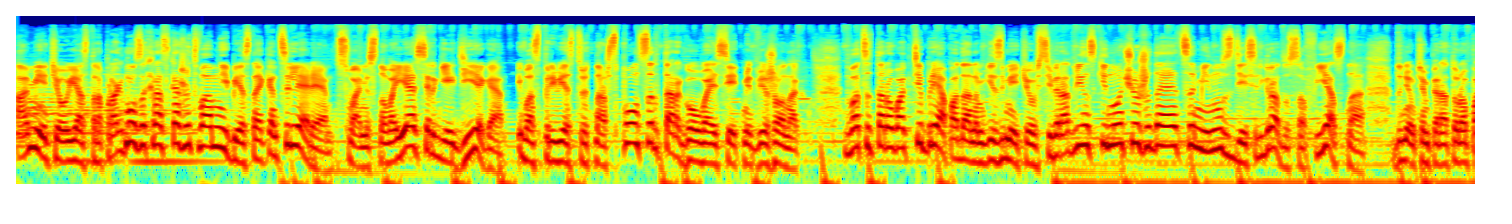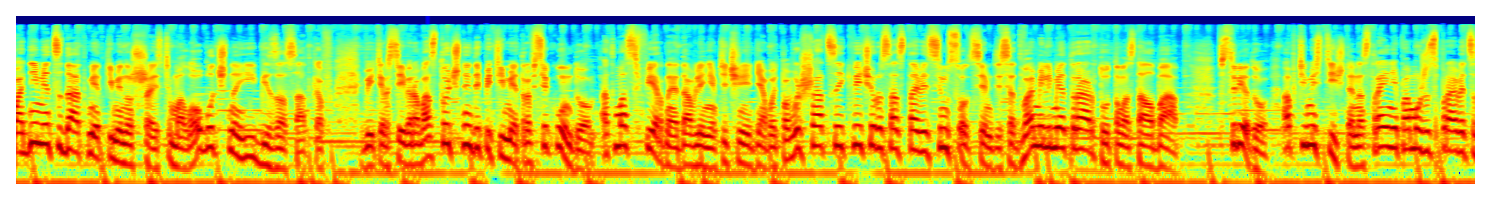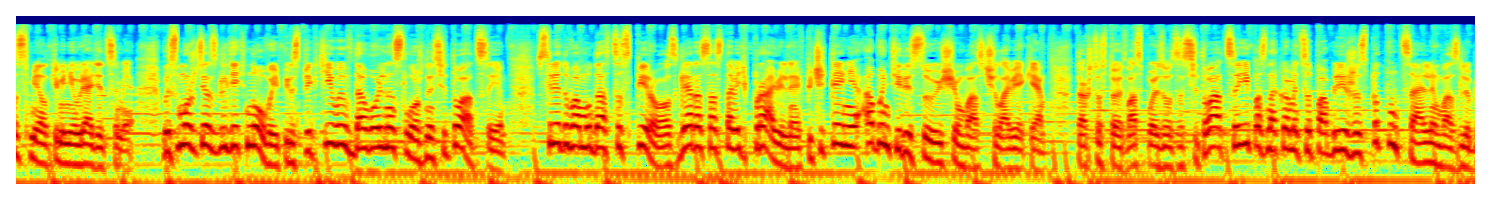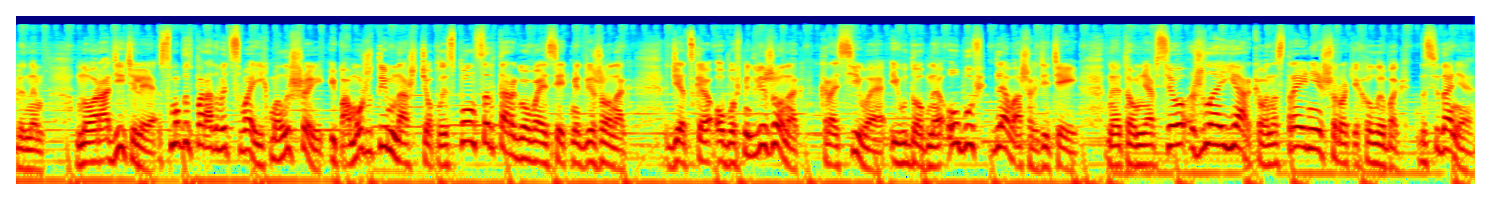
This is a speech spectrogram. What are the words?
О астропрогнозах расскажет вам Небесная канцелярия. С вами снова я, Сергей Диего, и вас приветствует наш спонсор – торговая сеть «Медвежонок». 22 октября, по данным Гизметео, в Северодвинске ночью ожидается минус 10 градусов, ясно. Днем температура поднимется до отметки минус 6, малооблачно и без осадков. Ветер северо-восточный до 5 метров в секунду. Атмосферное давление в течение дня будет повышаться и к вечеру составит 772 миллиметра ртутного столба. В среду оптимистичное настроение поможет справиться с мелкими неурядицами. Вы сможете разглядеть новые перспективы в довольно сложной ситуации. В среду вам удастся с первого взгляда составить правильное впечатление об интересующем вас человеке. Так что стоит воспользоваться ситуацией и познакомиться поближе с потенциальным возлюбленным. Ну а родители смогут порадовать своих малышей и поможет им наш теплый спонсор торговая сеть «Медвежонок». Детская обувь «Медвежонок». Красивая и удобная обувь для ваших детей. На это у меня все. Желаю яркого настроения и широких улыбок. До свидания.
